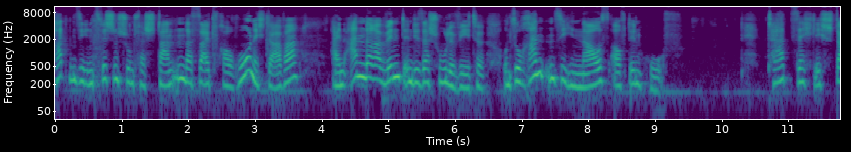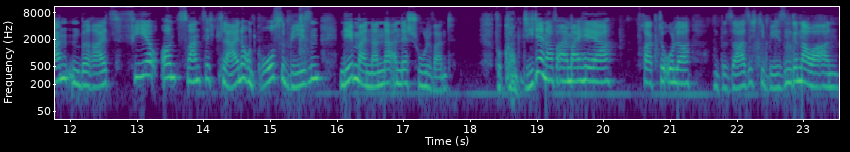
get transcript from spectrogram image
hatten sie inzwischen schon verstanden, dass seit Frau Honig da war, ein anderer Wind in dieser Schule wehte, und so rannten sie hinaus auf den Hof. Tatsächlich standen bereits 24 kleine und große Besen nebeneinander an der Schulwand. Wo kommt die denn auf einmal her? fragte Ulla und besah sich die Besen genauer an.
